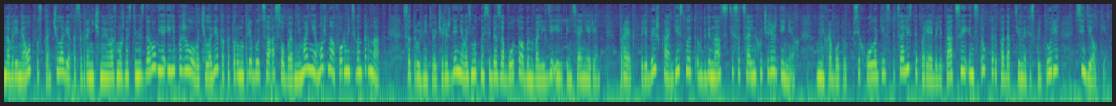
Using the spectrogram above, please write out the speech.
На время отпуска человека с ограниченными возможностями здоровья или пожилого человека, которому требуется особое внимание, можно оформить в интернат. Сотрудники учреждения возьмут на себя заботу об инвалиде или пенсионере. Проект «Передышка» действует в 12 социальных учреждениях. В них работают психологи, специалисты по реабилитации, инструкторы по адаптивной физкультуре, сиделки –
